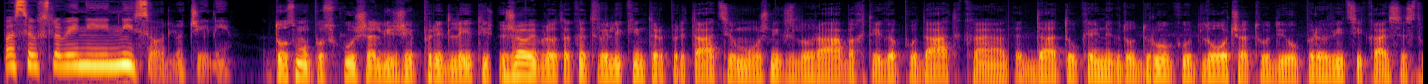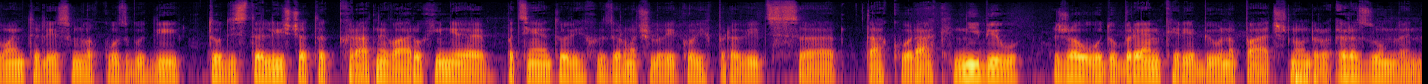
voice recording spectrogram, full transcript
pa se v Sloveniji niso odločili. To smo poskušali že pred leti. Žal je bilo takrat veliko interpretacij o možnih zlorabah tega podatka, da tukaj nekdo drug odloča tudi o pravici, kaj se s tvojim telesom lahko zgodi. Tudi stališča takratne varuhinje pacijentovih oziroma človekovih pravic ta korak ni bil žal odobren, ker je bil napačno razumljen.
